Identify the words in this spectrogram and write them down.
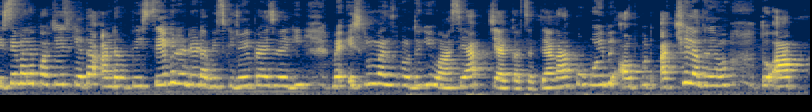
इसे मैंने परचेज किया था अंडर रुपीज़ सेवन हंड्रेड अभी इसकी जो भी प्राइस रहेगी, मैं स्क्रीन मेंशन कर दूँगी। वहाँ से आप चेक कर सकते हैं। अगर आपको कोई भी आउटपुट अच्छे लग रहे हो तो आप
